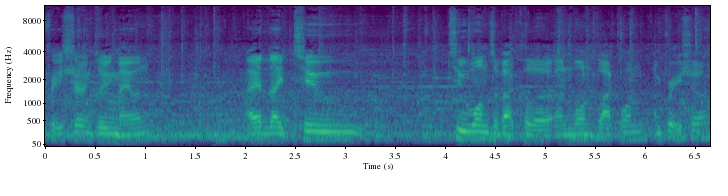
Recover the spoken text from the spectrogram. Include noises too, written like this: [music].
Pretty sure, including my own. I had like two, two ones of that color and one black one. I'm pretty sure.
